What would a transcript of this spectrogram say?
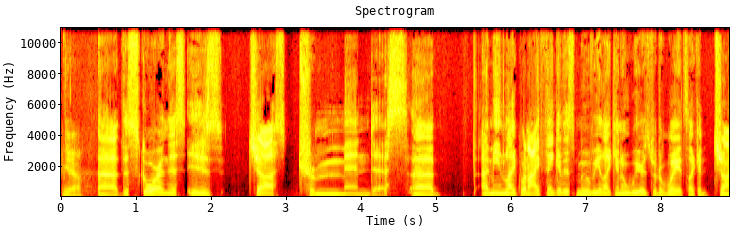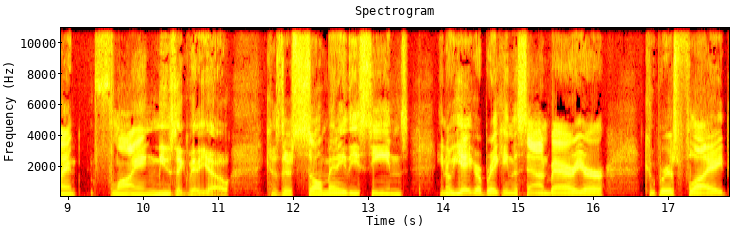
yeah, Uh, the score in this is just tremendous. Uh, I mean, like when I think of this movie, like in a weird sort of way, it's like a giant flying music video because there's so many of these scenes. You know, Yeager breaking the sound barrier, Cooper's flight,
